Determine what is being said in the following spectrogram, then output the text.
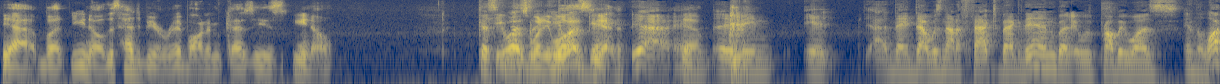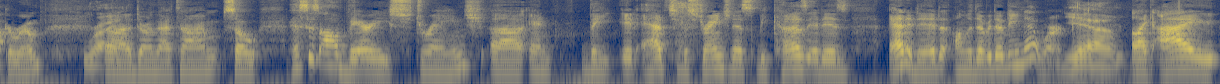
yeah, but you know, this had to be a rib on him because he's, you know, Because he, He was, was what he he was, was, gay. Yeah, and, Yeah. I mean it. I mean, that was not a fact back then, but it was probably was in the locker room right? uh, during that time. So this is all very strange, uh, and the it adds to the strangeness because it is edited on the WWE network. yeah, Like I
